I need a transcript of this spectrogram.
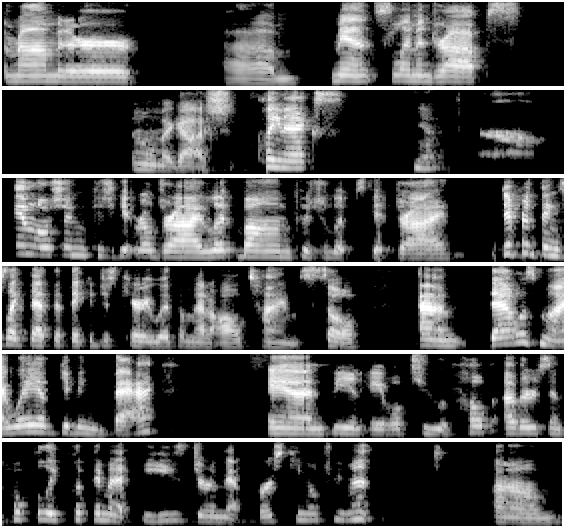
thermometer, um, mints, lemon drops. Oh my gosh, Kleenex. Yep. Um, hand lotion because you get real dry, lip balm because your lips get dry, different things like that that they could just carry with them at all times. So um, that was my way of giving back and being able to help others and hopefully put them at ease during that first chemo treatment. Um,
